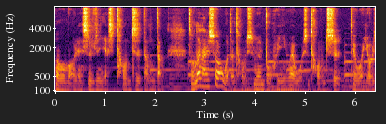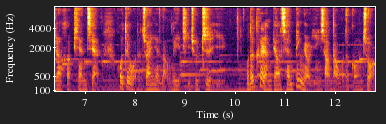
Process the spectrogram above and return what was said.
问我某人是不是也是同志等等。总的来说，我的同事们不会因为我是同志对我有任何偏见，或对我的专业能力提出质疑。我的个人标签并没有影响到我的工作，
